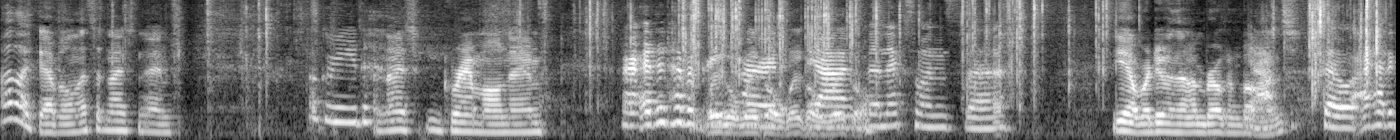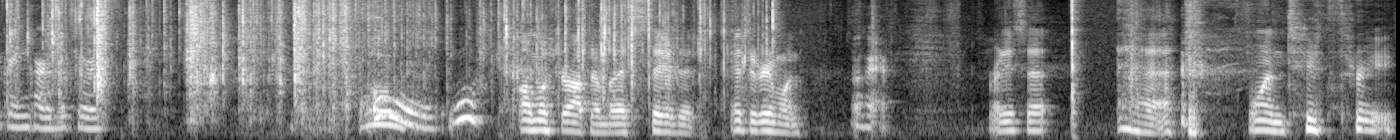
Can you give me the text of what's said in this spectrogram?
I like Evelyn. That's a nice name. Agreed. A nice grandma name. Alright, I did have a green Wiggle, card. wiggle, wiggle, yeah, wiggle. the next one's the Yeah, we're doing the Unbroken yeah. Bonds. So I had a green card. What's yours? Oh, woo. Almost dropped him, but I saved it. It's a green one. Okay. Ready, set. Eh. one, two, three,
